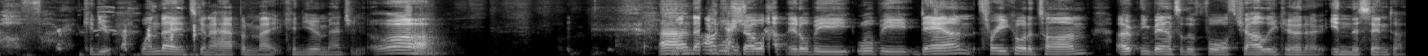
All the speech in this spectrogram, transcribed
Oh, out. Can you? One day it's going to happen, mate. Can you imagine? Oh, one Um, day we'll okay, so show up. It'll be we'll be down three quarter time, opening bounce of the fourth. Charlie Curnow in the center.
